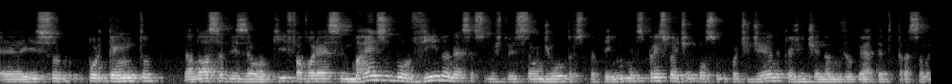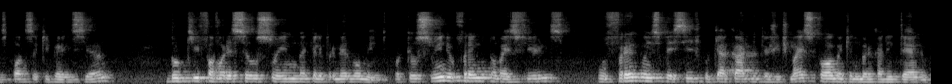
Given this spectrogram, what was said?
É, isso, portanto, na nossa visão aqui, favorece mais o bovino nessa substituição de outras proteínas, principalmente no consumo cotidiano, que a gente ainda não viu ganhar tanta tração, mas pode ser que ganhe esse ano do que favorecer o suíno naquele primeiro momento, porque o suíno e o frango estão mais firmes, o frango em específico, que é a carne que a gente mais come aqui no mercado interno,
